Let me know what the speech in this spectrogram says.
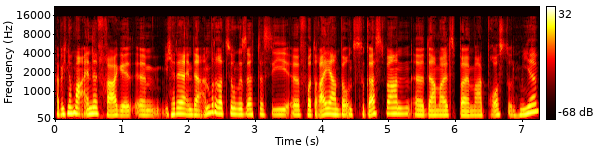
habe ich nochmal eine Frage. Ähm, ich hatte ja in der Anmoderation gesagt, dass Sie äh, vor drei Jahren bei uns zu Gast waren, damals bei Marc Brost und mir.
